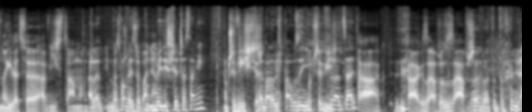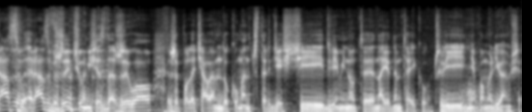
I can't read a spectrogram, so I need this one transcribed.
no i lecę a vista. No, Ale no powiedz, że mylisz się czasami? Oczywiście. Trzeba robić pauzy i Oczywiście. wracać? Tak, tak, zawsze. zawsze. Dobra, to trochę raz, raz w życiu mi się zdarzyło, że poleciałem dokument 42 minuty na jednym take'u, czyli nie pomyliłem się.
